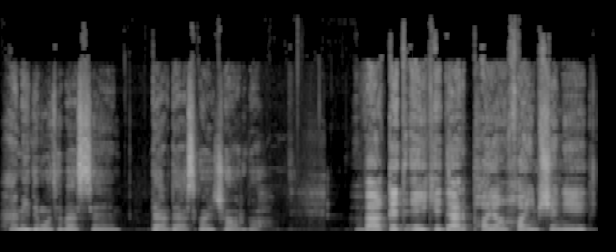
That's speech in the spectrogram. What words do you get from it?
حمید متبسم در دستگاه چارگاه و قطعه که در پایان خواهیم شنید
